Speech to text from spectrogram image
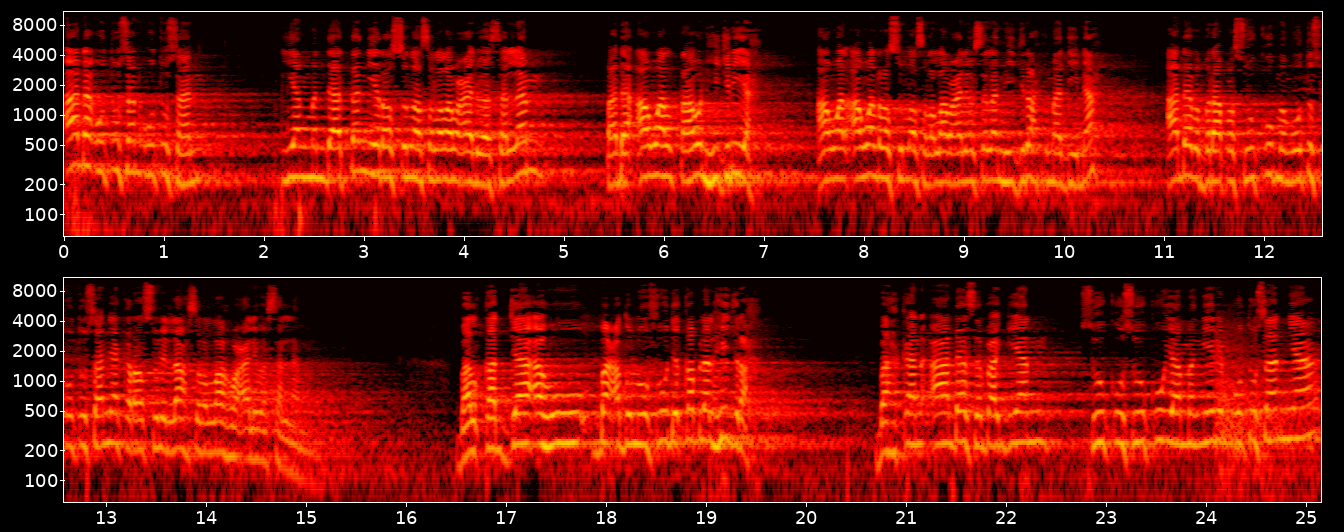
ada utusan-utusan yang mendatangi Rasulullah sallallahu alaihi wasallam pada awal tahun Hijriah. Awal-awal Rasulullah sallallahu alaihi wasallam hijrah ke Madinah, ada beberapa suku mengutus utusannya ke Rasulullah sallallahu alaihi wasallam. Bal qad ja'ahu ba'dul wufud qabla al-hijrah. Bahkan ada sebagian suku-suku yang mengirim utusannya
